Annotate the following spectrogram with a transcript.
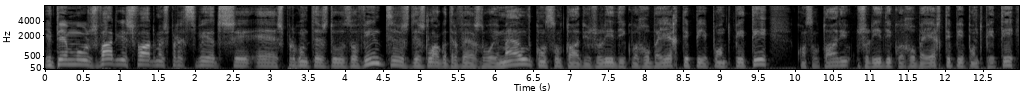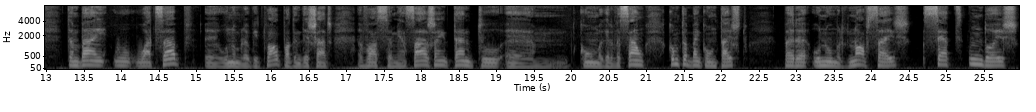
E temos várias formas para receber eh, as perguntas dos ouvintes, desde logo através do e-mail consultóriojurídico.rtp.pt consultóriojurídico.rtp.pt Também o WhatsApp, eh, o número habitual, podem deixar a vossa mensagem, tanto eh, com uma gravação como também com um texto, para o número 96 712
